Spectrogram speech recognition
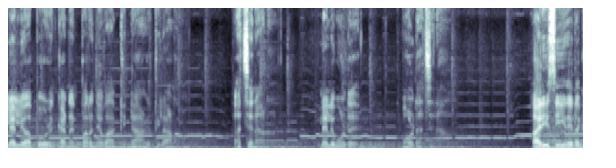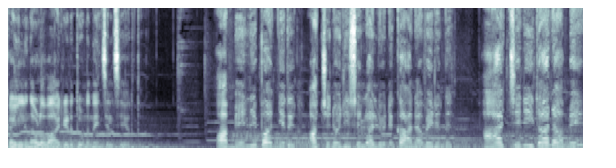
ലല്ലു അപ്പോഴും കണ്ണൻ പറഞ്ഞ വാക്കിന്റെ ആഴത്തിലാണ്. അച്ഛനാണ്. ലല്ലു മോളുടെ അച്ഛനാ ഹരി സീതയുടെ കയ്യിൽ നിന്ന് അവളെ വാരിയെടുത്തുകൊണ്ട് നെഞ്ചിൽ ചേർത്തു. അമ്മയല്ലേ പറഞ്ഞത് അച്ഛനും ഒരു ദിവസം ലല്ലുവിനെ കാണാൻ വരുന്നു. ആ അച്ഛൻ ഇതാണ് അമ്മേ.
